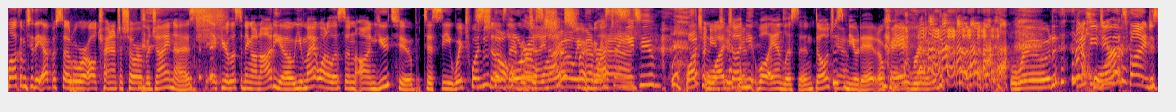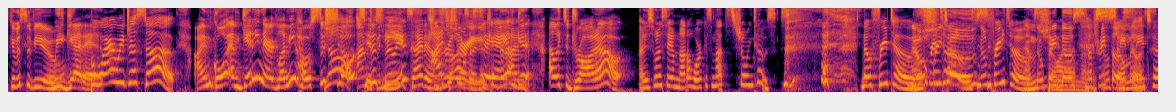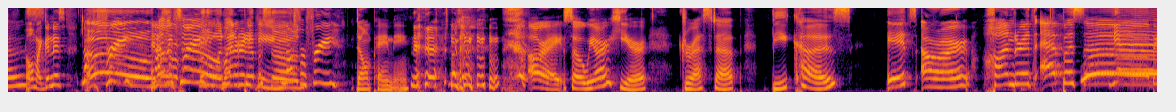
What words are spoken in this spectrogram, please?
and welcome to the episode where we're all trying not to show our vaginas. if you're listening on audio, you might want to listen on YouTube to see which one This is shows the their vagina. show we've ever Watch had. on YouTube. Watch on YouTube. Watch on yeah. you. Well, and listen. Don't just Yeah. mute it, okay? Rude. Rude. But if you do, that's fine. Just give us a view. We get it. But why are we dressed up? I'm going. I'm getting there. Let me host the No, show, I'm Tiffany. just really excited. I'm I just want to excited. say Okay, I'm I'm- get, I like to draw it out. I just want to say I'm not a whore because I'm not showing toes. No free toes. No free toes. No free toes. I'm No showing fritos. us. No fritos. So many toes. Oh my goodness. Not for oh, free. Oh, And not now for too. free. Mine are 100 peeking. episode. Not for free. Don't pay me. All right. So we are here dressed up because it's our hundredth episode. Yeah,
